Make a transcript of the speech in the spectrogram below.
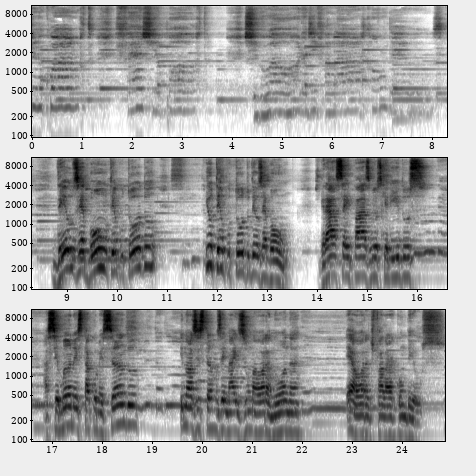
Entre no quarto, feche a porta. Chegou a hora de falar com Deus. Deus é bom o tempo todo e o tempo todo Deus é bom. Graça e paz, meus queridos. A semana está começando e nós estamos em mais uma hora nona. É a hora de falar com Deus.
